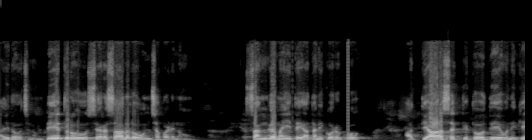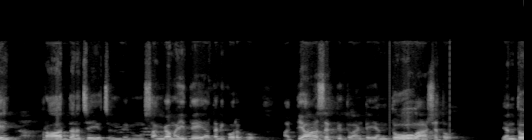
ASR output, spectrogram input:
ఐదవ వచనం. పేతురు శరసాలలో ఉంచబడిన. సంఘమైతే అతని కొరకు అత్యాసక్తితో దేవునికి ప్రార్థన చేయుచుండెను. సంఘమైతే అతని కొరకు అత్యాసక్తితో అంటే ఎంతో ఆశతో ఎంతో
